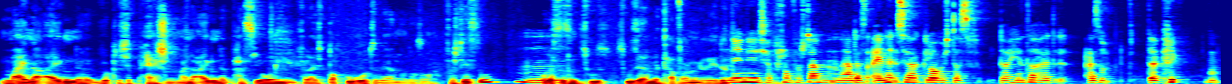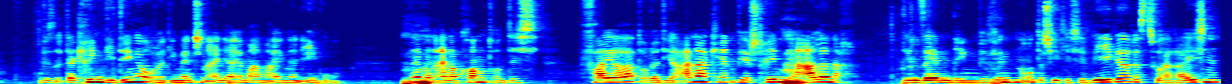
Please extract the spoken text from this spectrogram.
meine eigene wirkliche Passion, meine eigene Passion, vielleicht doch Guru zu werden oder so. Verstehst du? Oder ist das ein zu, zu sehr Metaphern geredet? Nee, nee, ich habe schon verstanden. Na, das eine ist ja, glaube ich, dass dahinter halt, also da kriegt, da kriegen die Dinge oder die Menschen einen ja immer am eigenen Ego. Ne, wenn einer kommt und dich feiert oder dir anerkennt, wir streben ja alle nach denselben Dingen. Wir finden unterschiedliche Wege, das zu erreichen.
